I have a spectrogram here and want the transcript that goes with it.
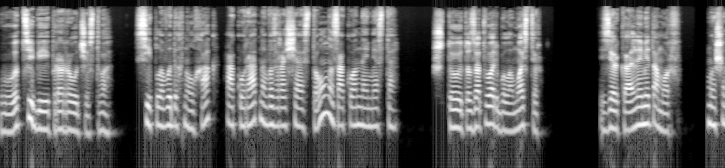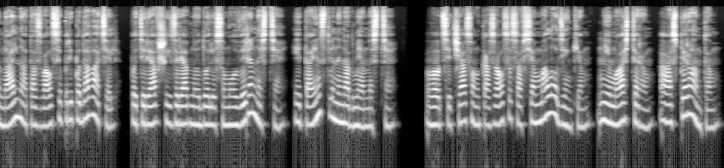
«Вот тебе и пророчество», — сипло выдохнул Хак, аккуратно возвращая стол на законное место. «Что это за тварь была, мастер?» «Зеркальный метаморф», Машинально отозвался преподаватель, потерявший изрядную долю самоуверенности и таинственной надменности. Вот сейчас он казался совсем молоденьким, не мастером, а аспирантом,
